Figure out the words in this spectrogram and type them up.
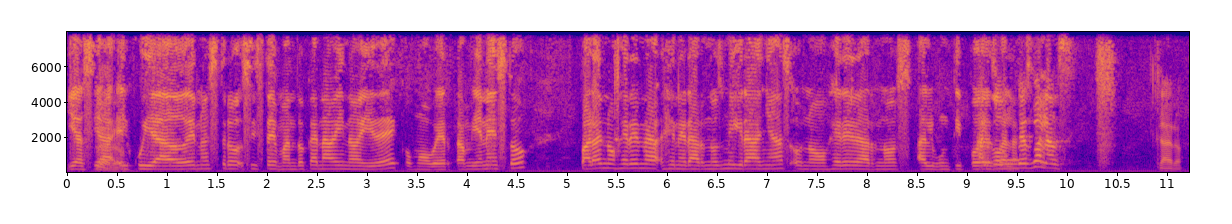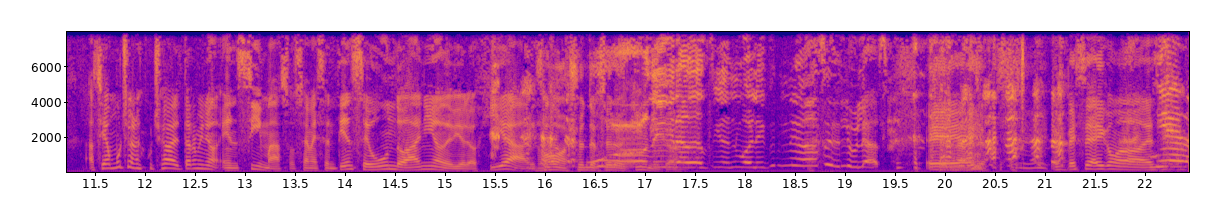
y hacia Claro. el cuidado de nuestro sistema endocannabinoide, como ver también esto, para no genera- generarnos migrañas o no generarnos algún tipo de Algún desbalance. desbalance. Claro. Hacía mucho no escuchaba el término enzimas, o sea, me sentí en segundo año de biología. decía, No, yo en tercero de "Oh, química". degradación molecular, células. Eh, empecé ahí como... Miedo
